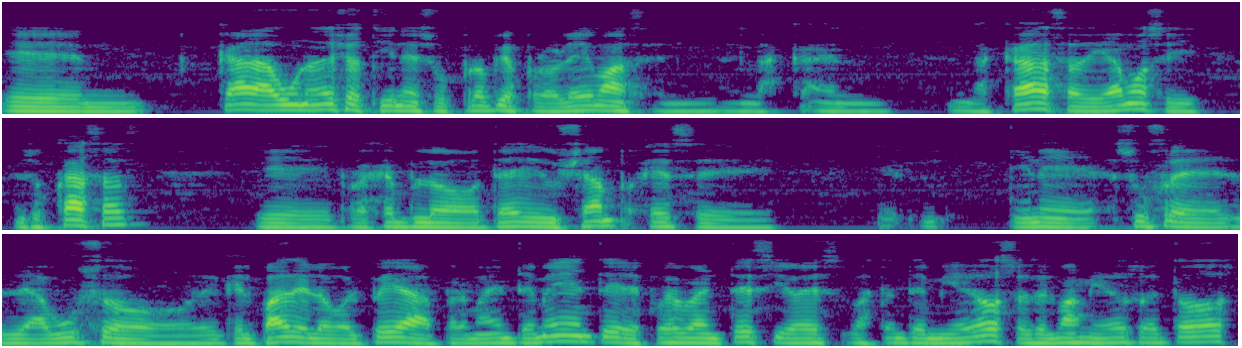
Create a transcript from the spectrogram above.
Eh, cada uno de ellos tiene sus propios problemas en, las, en- en las casas, digamos, y en sus casas. Eh, por ejemplo, Teddy Duchamp es, eh, tiene, sufre de, abuso, de que el padre lo golpea permanentemente. Después Bernd Tessio es bastante miedoso, es el más miedoso de todos.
